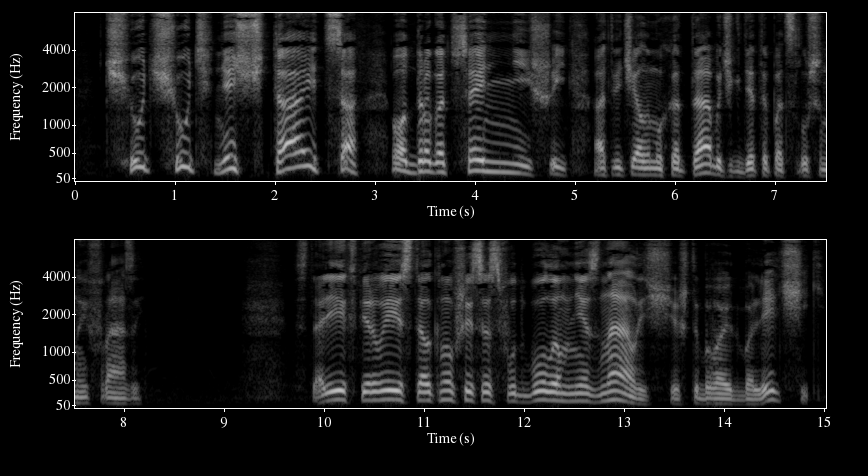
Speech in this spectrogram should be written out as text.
— Чуть-чуть не считается, о драгоценнейший! — отвечал ему Хаттабыч где-то подслушанной фразой. Старик, впервые столкнувшийся с футболом, не знал еще, что бывают болельщики.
